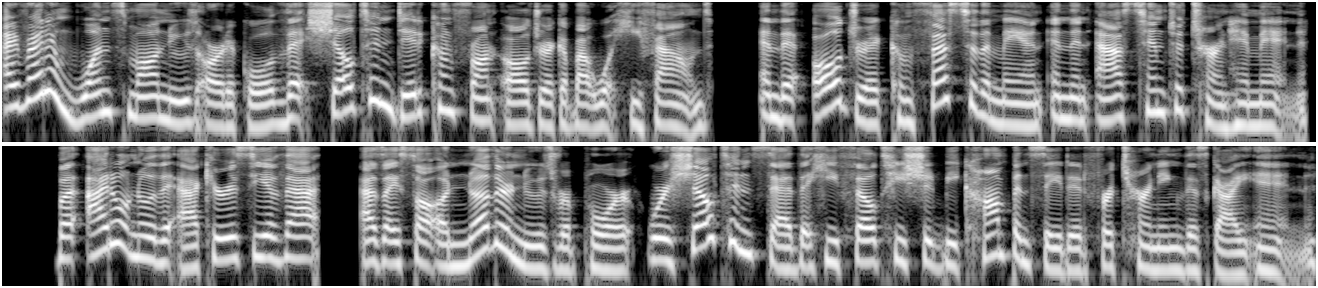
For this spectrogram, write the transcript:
I read in one small news article that Shelton did confront Aldrick about what he found, and that Aldrick confessed to the man and then asked him to turn him in. But I don't know the accuracy of that, as I saw another news report where Shelton said that he felt he should be compensated for turning this guy in.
